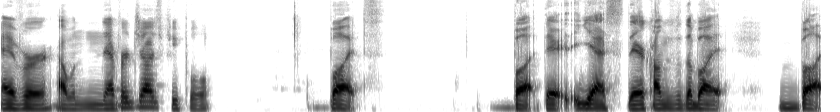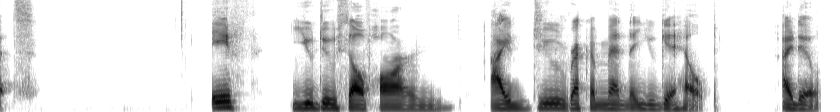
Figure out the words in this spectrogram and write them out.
ever. I will never judge people, but but there yes there comes with a but but if you do self harm, I do recommend that you get help. I do.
